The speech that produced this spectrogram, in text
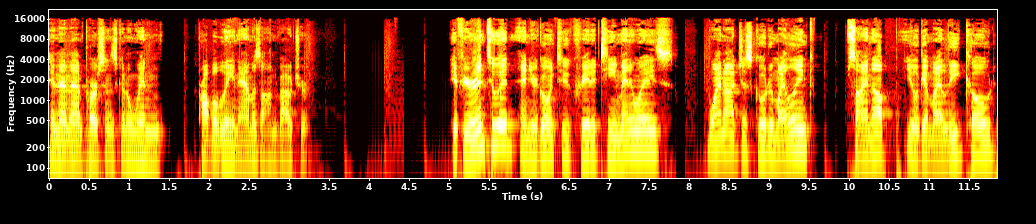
and then that person is going to win probably an Amazon voucher. If you're into it and you're going to create a team anyways, why not just go to my link, sign up, you'll get my league code,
